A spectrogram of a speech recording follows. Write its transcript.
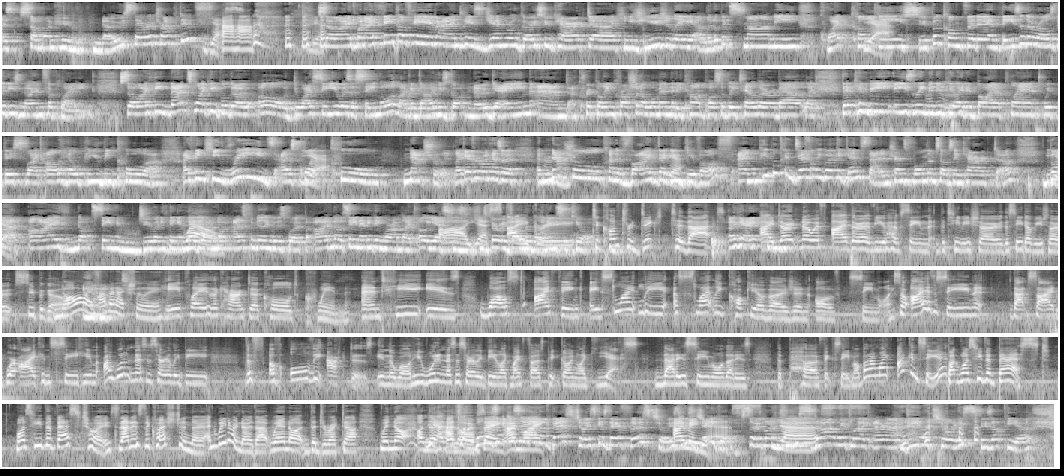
as someone who knows they're attractive. Yes. Uh-huh. So I, when I think of him and his general go-to character, he's usually a little bit smarmy, quite cocky, Yeah. super confident. These are the roles that he's known for playing. So I think that's why people go, "Oh, do I see you as a Seymour, like a guy who's got no game and a crippling crush on a woman that he can't possibly tell her about, like that can be easily mm-hmm. manipulated by a plant with this, like I'll help you be cooler." I think he reads as quite Yeah. cool naturally. Like everyone has a, a natural kind of vibe that Mm-hmm. Yeah. you give off, and people can definitely work against that and transform themselves in character. But Yeah. I've not seen him do anything, and maybe I'm not as familiar with his work, but I've not seen anything where I'm like, oh yes, Ah, he's, yes, he's very vulnerable and insecure. To contradict to that, okay. I don't know if either of you have seen the TV show, the CW show Supergirl. No, I have haven't not. actually. He plays a character called Winn, and he is, whilst I think a slightly a slightly cockier version of Seymour. So I have seen that side where I can see him. I wouldn't necessarily be the of all the actors in the world. He wouldn't necessarily be like my first pick, going like, yes, that is Seymour. That is the perfect Seymour. But I'm like, I can see it. But was he the best? Was he the best choice? That is the question, though, and we don't know that. We're not the director. We're not on the Yeah, panel. that's what I'm well, saying. he's I'm obviously like, not the best choice because their first choice I was mean, Jacob. yes. So like Yes. you start with like our ideal choice who's up here,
